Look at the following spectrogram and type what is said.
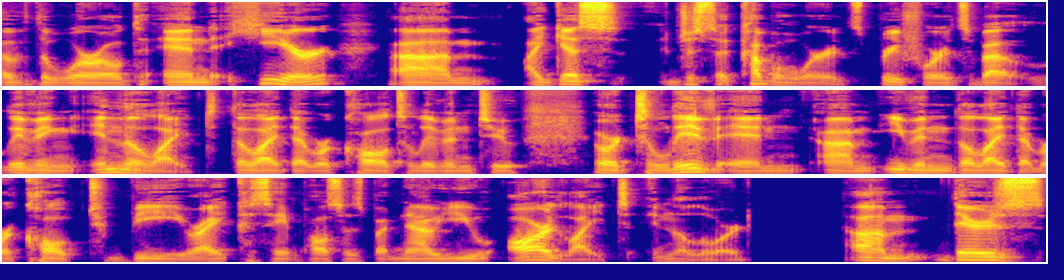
of the world. And here, um, I guess just a couple words, brief words about living in the light, the light that we're called to live into or to live in, um, even the light that we're called to be, right? Because St. Paul says, but now you are light in the Lord. Um, there's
